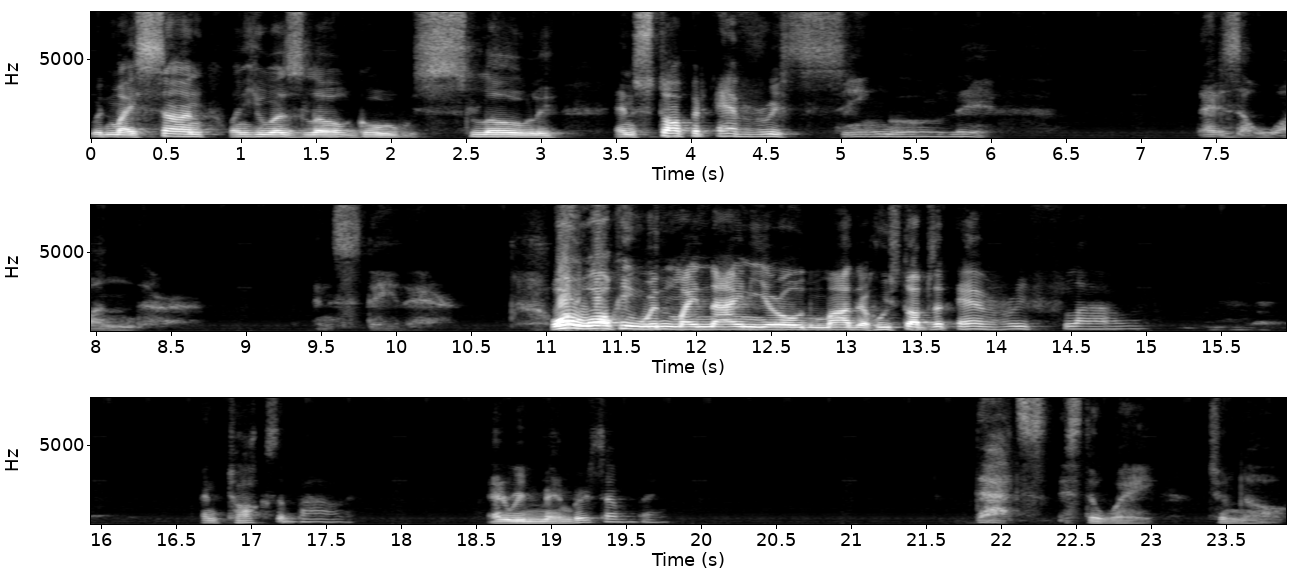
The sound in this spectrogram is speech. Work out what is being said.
With my son, when he was low, go slowly and stop at every single leaf. That is a wonder. And stay there. Or walking with my nine year old mother who stops at every flower and talks about it and remembers something. That is the way to know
